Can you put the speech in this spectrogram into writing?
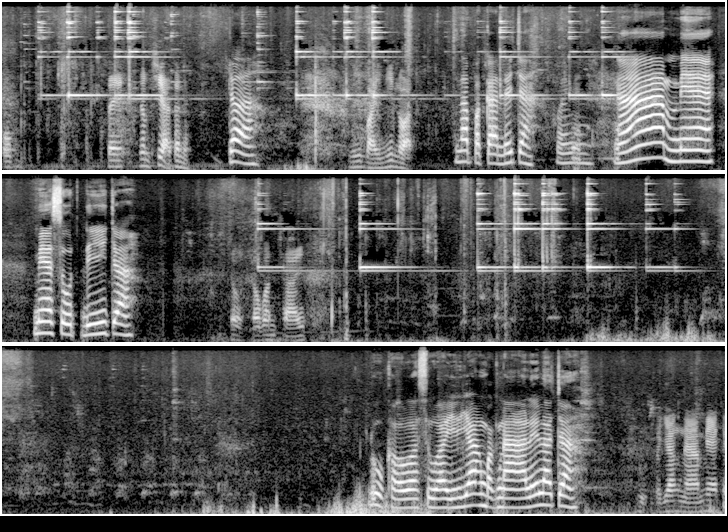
ผมใส่น้ำเชื่อตัวนี้จ้ะมีใบมีหลอดรับประกันเลยจ้ะควายแม่งามแม่แม่สุดดีจ้ะเจ้าตะวันฉาย ลูกเขาอะสวยย่างบักนาเลยล่ะจ้ะ ลูกก็ย่างน้ำแม่ก็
